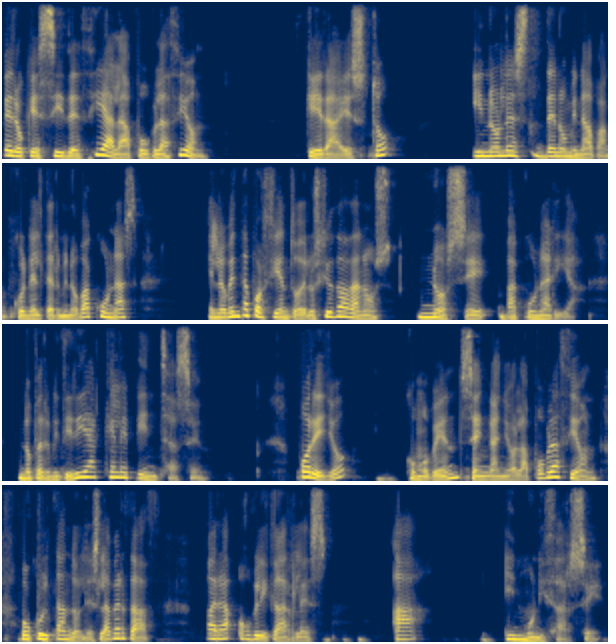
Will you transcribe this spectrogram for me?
pero que si decía la población que era esto y no les denominaban con el término vacunas, el 90% de los ciudadanos no se vacunaría, no permitiría que le pinchasen. Por ello, como ven, se engañó a la población ocultándoles la verdad para obligarles a inmunizarse.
